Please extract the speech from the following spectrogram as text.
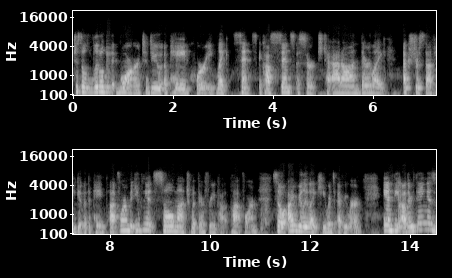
just a little bit more to do a paid query. Like cents it costs cents a search to add on their like extra stuff you get with the paid platform but you can get so much with their free platform. So i really like keywords everywhere. And the other thing is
